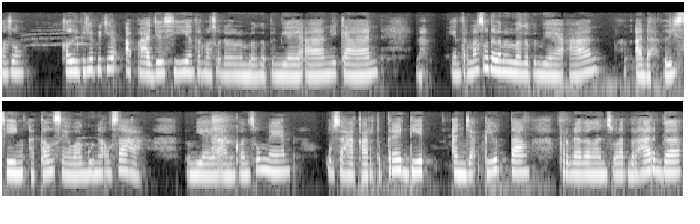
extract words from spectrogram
langsung kalau dipikir-pikir apa aja sih yang termasuk dalam lembaga pembiayaan, nih kan? Nah, yang termasuk dalam lembaga pembiayaan ada leasing atau sewa guna usaha, pembiayaan konsumen, usaha kartu kredit, anjak piutang, perdagangan surat berharga,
